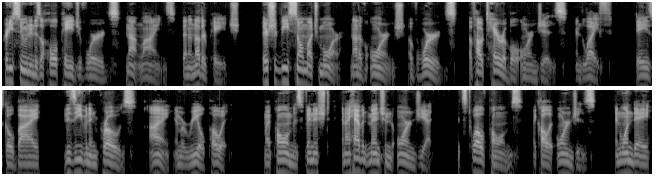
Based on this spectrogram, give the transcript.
Pretty soon it is a whole page of words, not lines, then another page. There should be so much more, not of orange, of words, of how terrible orange is, and life. Days go by. It is even in prose. I am a real poet. My poem is finished, and I haven't mentioned orange yet. It's twelve poems. I call it Oranges. And one day,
